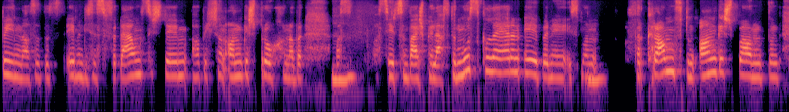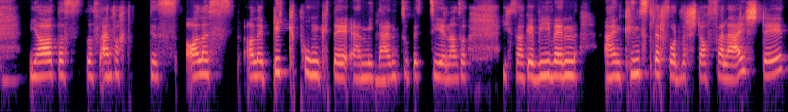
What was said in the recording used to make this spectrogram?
bin. Also das, eben dieses Verdauungssystem habe ich schon angesprochen, aber mhm. was passiert zum Beispiel auf der muskulären Ebene? Ist man mhm verkrampft und angespannt und ja, dass das einfach das alles, alle Blickpunkte äh, mit mhm. einzubeziehen. Also ich sage, wie wenn ein Künstler vor der Staffelei steht,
